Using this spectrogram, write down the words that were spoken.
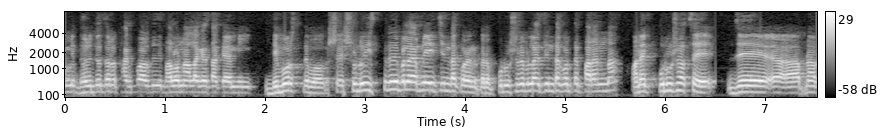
আমি ধৈর্য ধরে থাকব আর যদি ভালো না লাগে তাকে আমি ডিভোর্স দেবো। সে শুধু স্ত্রীর বেলায় আপনি এই চিন্তা করেন কেন? পুরুষের বেলায় চিন্তা করতে পারেন না। অনেক পুরুষ আছে যে আপনার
